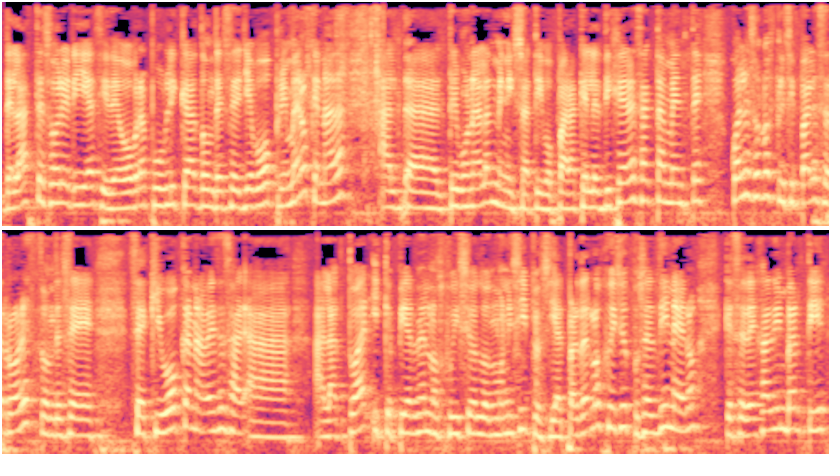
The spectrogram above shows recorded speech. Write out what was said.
de las tesorerías y de obra pública, donde se llevó primero que nada al, al tribunal administrativo para que les dijera exactamente cuáles son los principales errores donde se, se equivocan a veces a- al actuar y que pierden los juicios los municipios. Y al perder los juicios, pues es dinero que se deja de invertir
